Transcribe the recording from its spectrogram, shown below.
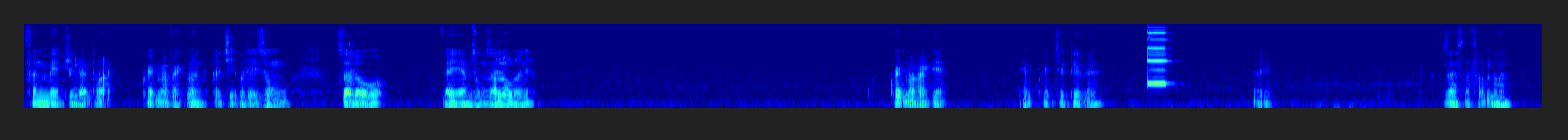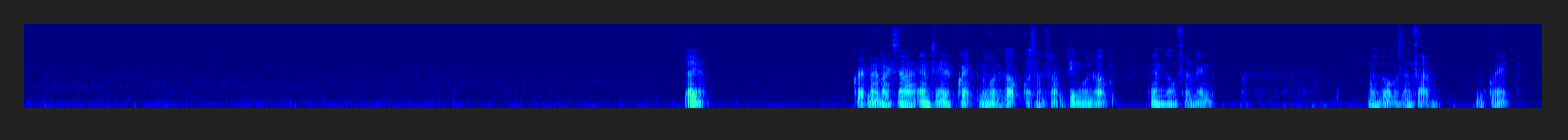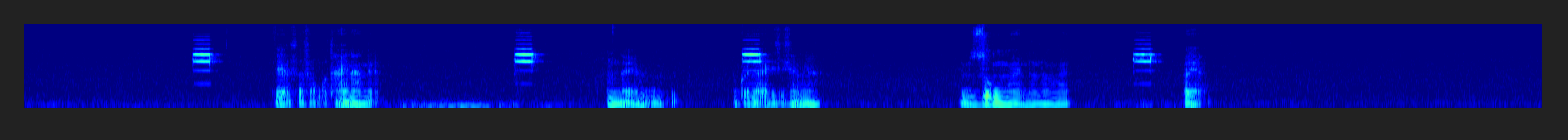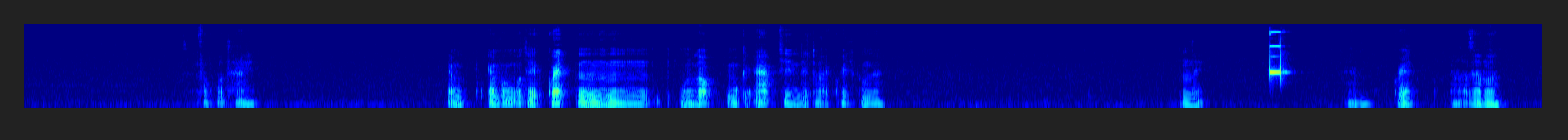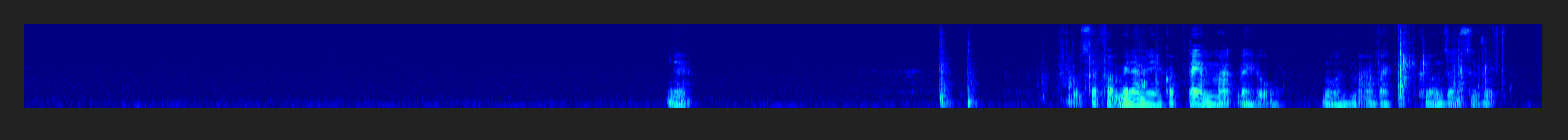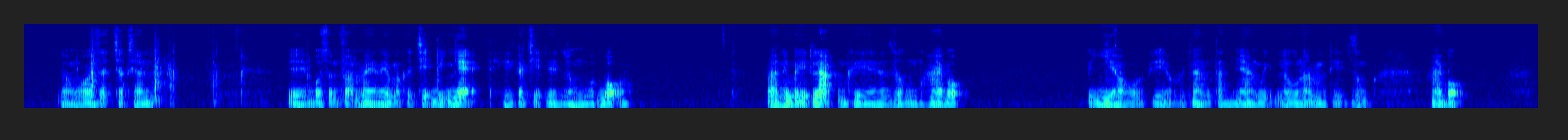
phần mềm trên điện thoại, quét mã vạch luôn. Các chị có thể dùng Zalo đây, em dùng Zalo luôn nhé. Quét mã vạch đi em quét trực tiếp đây. đây. ra sản phẩm luôn. Đây quét mã vạch ra em sẽ quét nguồn gốc của sản phẩm tìm nguồn gốc. Em dùng phần mềm nguồn gốc của sản phẩm em quét. Đây là sản phẩm của Thái Lan đấy đây em, quét lại cái chị xem nha. Em dùng này nó nó đây ạ. Sản phẩm của Thái em em cũng có thể quét nguồn gốc một cái app trên điện thoại quét không ra này. Em quét, mở ra luôn. Đây bộ sản phẩm bên em thì có tem mác đầy đủ luôn, mã vạch, hướng dẫn sử dụng. Đóng gói rất chắc chắn thì bộ sản phẩm này nếu mà các chị bị nhẹ thì các chị dùng một bộ. Và nếu bị nặng thì dùng hai bộ. Bị nhiều nhiều cái nám tàn nhang, bị lâu năm thì dùng hai bộ.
